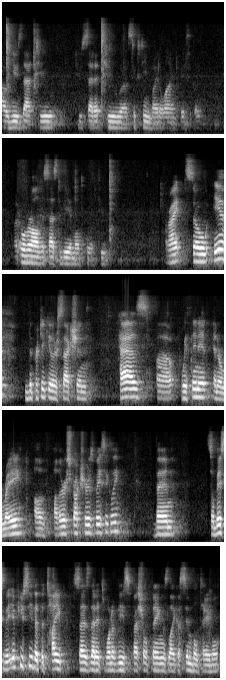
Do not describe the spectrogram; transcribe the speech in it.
I would use that to, to set it to uh, 16 byte aligned, basically. But overall, this has to be a multiple of 2. All right, so if the particular section has uh, within it an array of other structures, basically, then, so basically, if you see that the type says that it's one of these special things like a symbol table,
